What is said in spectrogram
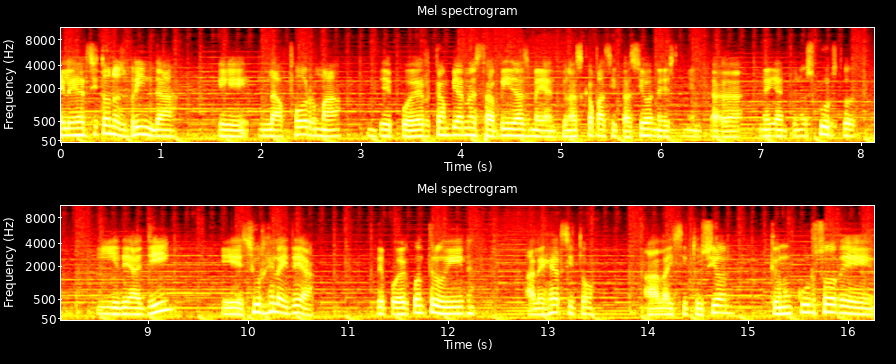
el ejército nos brinda eh, la forma de poder cambiar nuestras vidas mediante unas capacitaciones, mediante unos cursos y de allí eh, surge la idea de poder contribuir al ejército, a la institución, con un curso de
